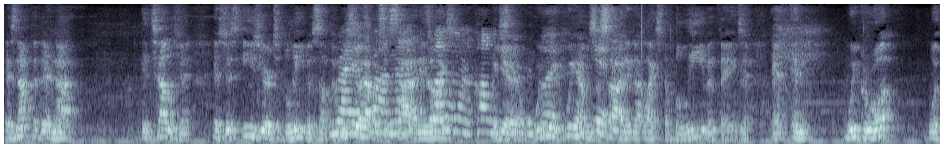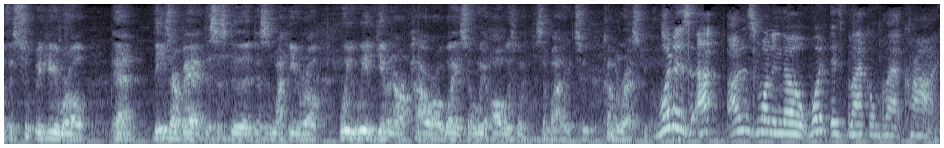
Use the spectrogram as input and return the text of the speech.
It's not that they're not intelligent. It's just easier to believe in something. Right, we still have a not- society that likes. wanna call them yeah, stupid, we, we, we have a yeah. society that likes to believe in things, and, and and we grew up with the superhero. And these are bad. This is good. This is my hero. We we've given our power away, so we always wait for somebody to come and rescue us. What is I? I just want to know what is black on black crime.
